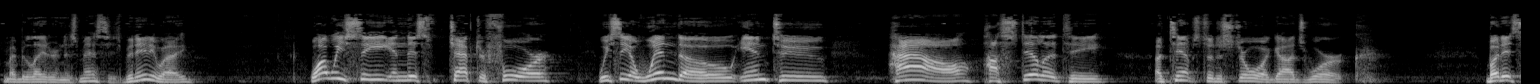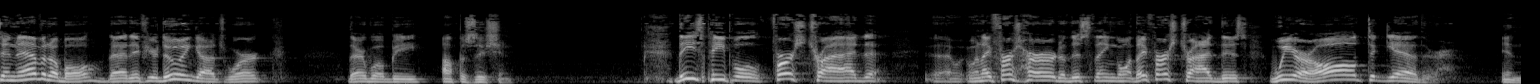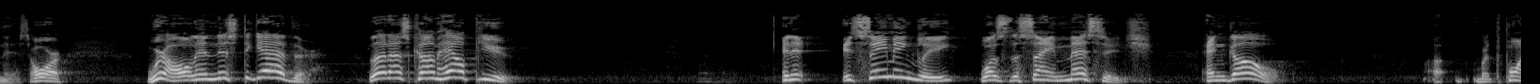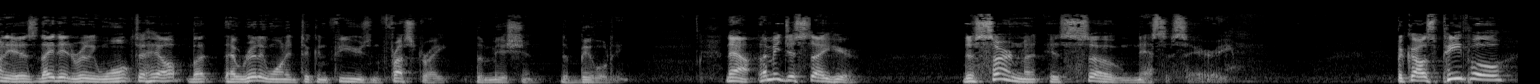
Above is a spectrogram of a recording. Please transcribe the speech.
maybe later in this message. But anyway, what we see in this chapter four, we see a window into how hostility attempts to destroy God's work. But it's inevitable that if you're doing God's work, there will be opposition. These people first tried uh, when they first heard of this thing going, they first tried this, we are all together in this, or we're all in this together. Let us come help you. And it, it seemingly was the same message and goal. Uh, but the point is, they didn't really want to help, but they really wanted to confuse and frustrate the mission, the building. Now, let me just say here, discernment is so necessary. Because people,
